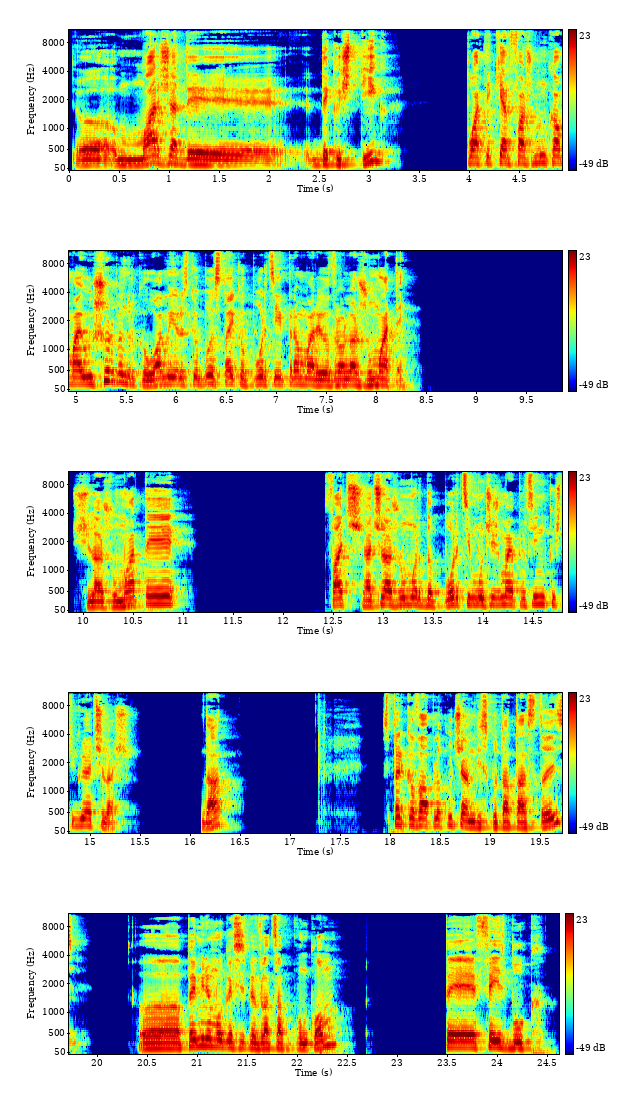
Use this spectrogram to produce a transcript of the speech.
uh, marja de, de câștig, poate chiar faci munca mai ușor pentru că oamenii răspund că bă, stai că porția e prea mare, eu vreau la jumate. Și la jumate faci același număr de porții, muncești mai puțin, câștigui același. Da? Sper că v-a plăcut ce am discutat astăzi. Uh, pe mine mă găsiți pe vlatsapu.com, pe Facebook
